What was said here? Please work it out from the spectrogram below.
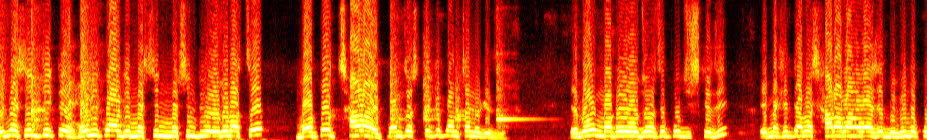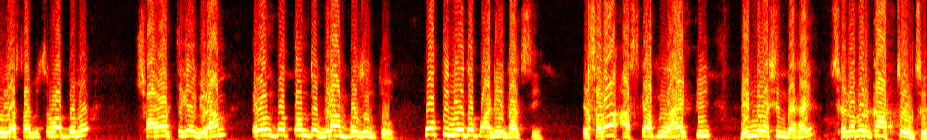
এই মেশিনটি একটি হেভি কোয়ালিটি মেশিন মেশিনটির ওজন আছে মোটর ছাড়াই পঞ্চাশ থেকে পঞ্চান্ন কেজি এবং মোটরের ওজন আছে পঁচিশ কেজি। এই মেশিনটি আমরা সারা বাংলাদেশে বিভিন্ন কুরিয়ার সার্ভিসের মাধ্যমে শহর থেকে গ্রাম এবং প্রত্যন্ত গ্রাম পর্যন্ত প্রতিনিয়ত পাঠিয়ে থাকছি। এছাড়া আজকে আপনার আরেকটি ভিন্ন মেশিন দেখাই। সেটা কাজ চলছে।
